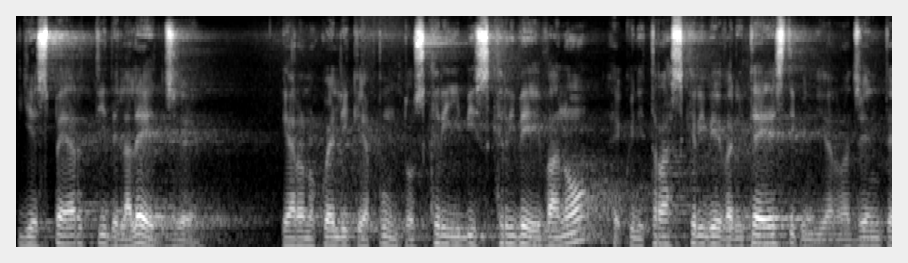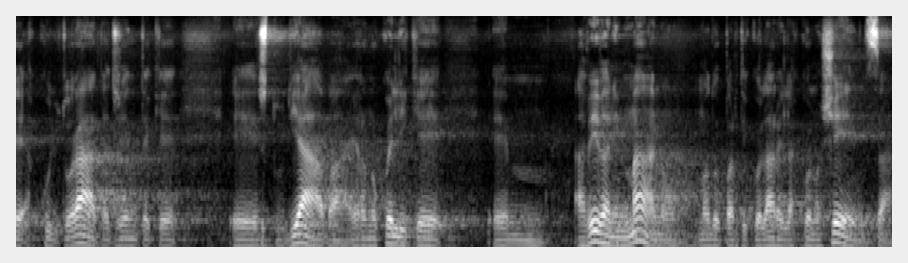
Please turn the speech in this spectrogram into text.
gli esperti della legge, erano quelli che appunto scribi scrivevano e quindi trascrivevano i testi, quindi erano gente acculturata, gente che eh, studiava, erano quelli che ehm, avevano in mano in modo particolare la conoscenza.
